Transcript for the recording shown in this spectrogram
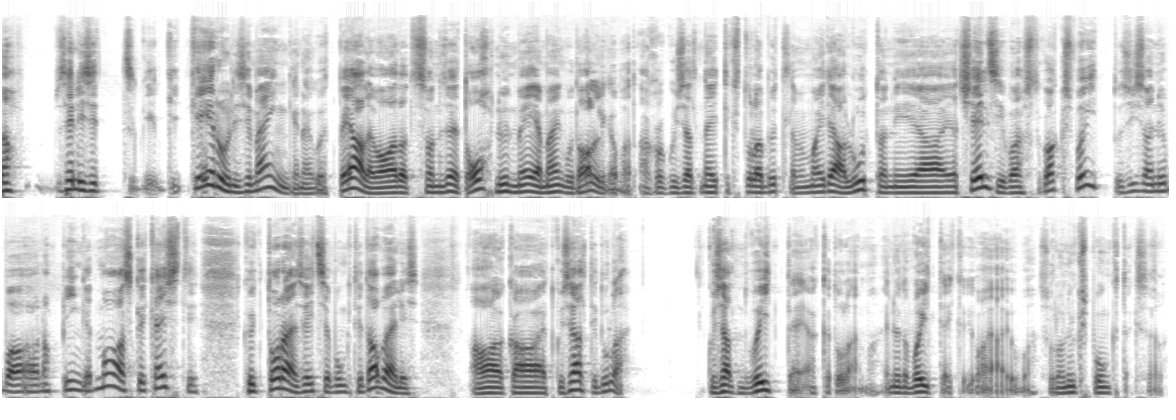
noh, selliseid keerulisi mänge nagu, et peale vaadates on see, et oh, nüüd meie mängud algavad, aga kui sealt näiteks tuleb, ütleme, ma ei tea, Lutoni ja, ja Chelsea vastu kaks võitu, siis on juba noh, pinged maas, kõik hästi, kõik tore, seitse punkti tabelis, aga et kui sealt ei tule, kui sealt nüüd võite ei hakka tulema, ja nüüd on võite ikkagi vaja juba, sul on üks punkt, eks ole,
